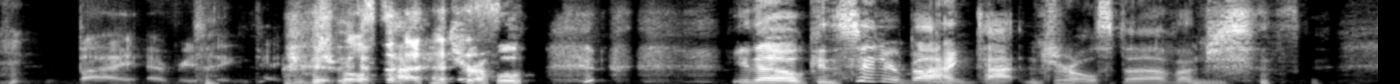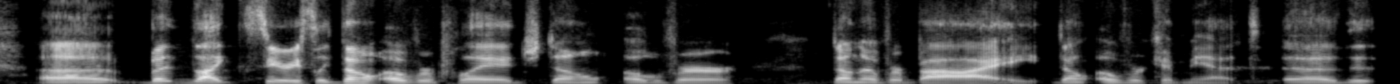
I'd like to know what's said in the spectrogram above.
Buy everything. Titan Troll Titan. Troll, you know, consider buying Titan Troll stuff. I'm just, uh, but like seriously, don't over pledge, don't over, don't overbuy, don't overcommit. Uh, th-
